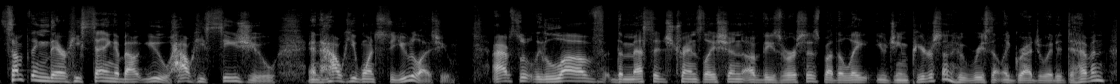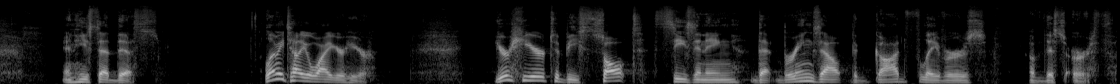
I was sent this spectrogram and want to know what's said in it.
something there he's saying about you, how he sees you, and how he wants to utilize you. I absolutely love the message translation of these verses by the late Eugene Peterson, who recently graduated to heaven. And he said this Let me tell you why you're here. You're here to be salt seasoning that brings out the God flavors of this earth.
